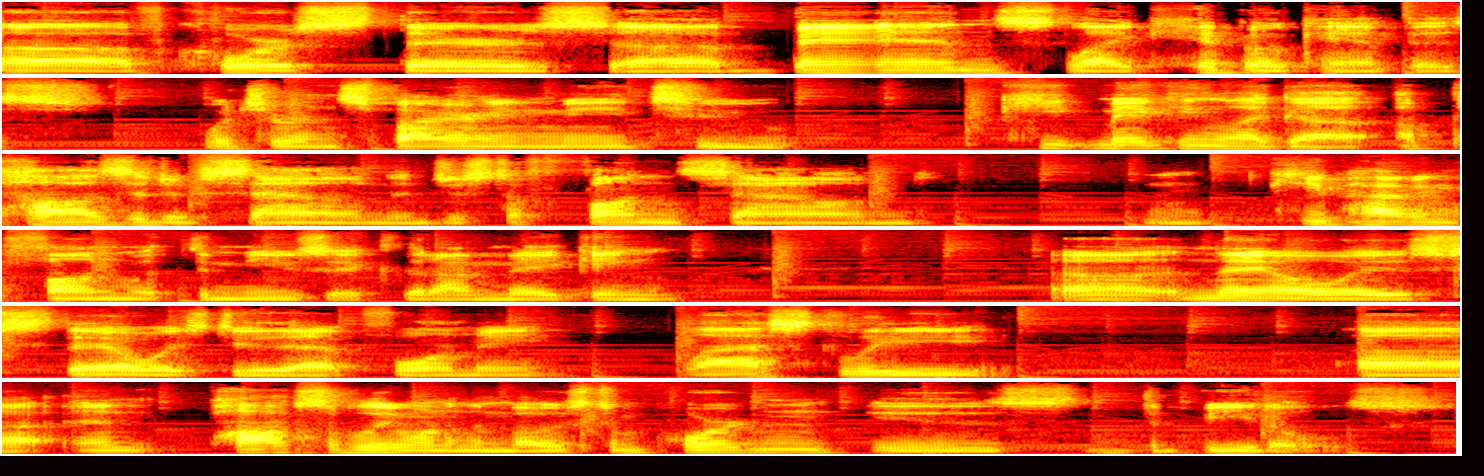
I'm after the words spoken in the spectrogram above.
uh, of course, there's uh, bands like Hippo Campus, which are inspiring me to keep making like a, a positive sound and just a fun sound and keep having fun with the music that I'm making. Uh, and they always they always do that for me. Lastly, uh, and possibly one of the most important is the Beatles.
